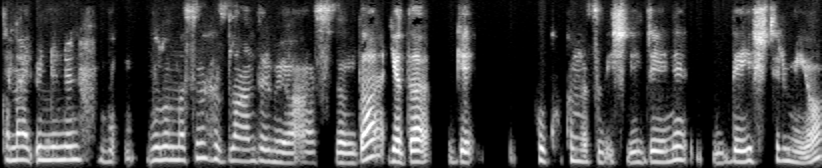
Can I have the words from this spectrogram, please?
temel ünlünün bu, bulunmasını hızlandırmıyor aslında ya da ge, hukukun nasıl işleyeceğini değiştirmiyor.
